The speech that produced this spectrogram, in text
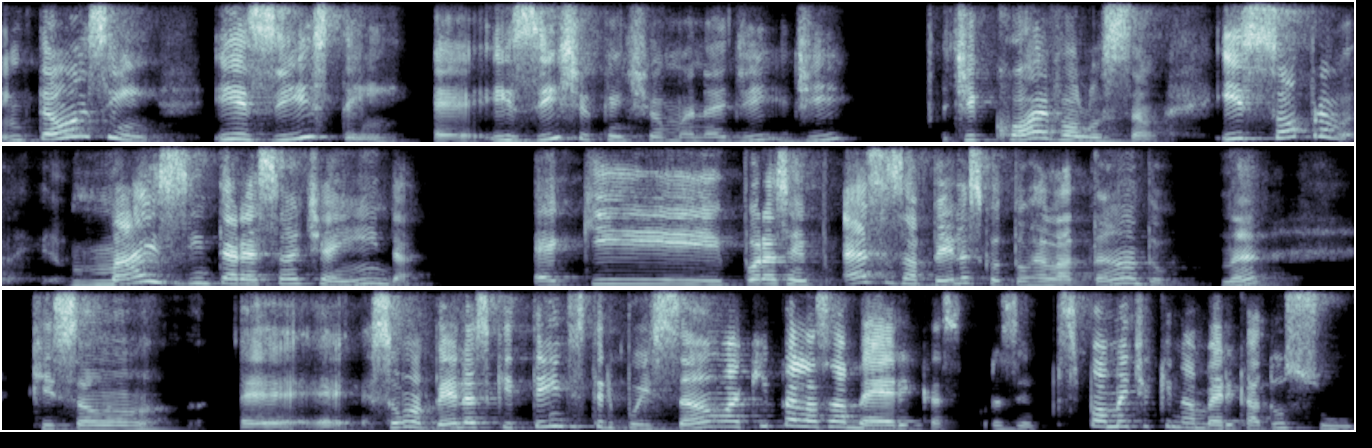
Então, assim, existem, é, existe o que a gente chama né, de, de, de coevolução. E só para mais interessante ainda é que, por exemplo, essas abelhas que eu estou relatando, né, que são, é, é, são abelhas que têm distribuição aqui pelas Américas, por exemplo, principalmente aqui na América do Sul,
